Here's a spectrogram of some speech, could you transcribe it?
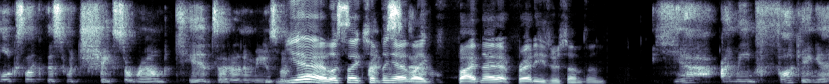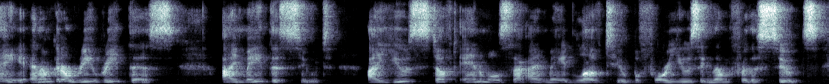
looks like this would chase around kids at an amusement. Yeah, park. it looks like Spread something at like. Five Night at Freddy's or something. Yeah, I mean, fucking a. And I'm gonna reread this. I made this suit. I used stuffed animals that I made love to before using them for the suits.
